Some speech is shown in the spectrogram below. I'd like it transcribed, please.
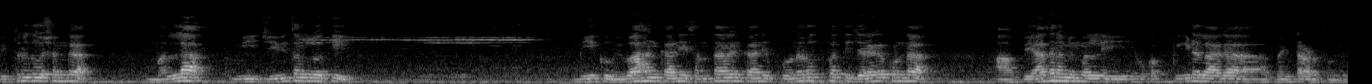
పితృదోషంగా మళ్ళా మీ జీవితంలోకి మీకు వివాహం కానీ సంతానం కానీ పునరుత్పత్తి జరగకుండా ఆ వేదన మిమ్మల్ని ఒక పీడలాగా వెంటాడుతుంది.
